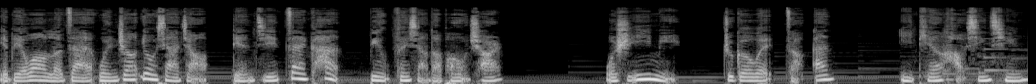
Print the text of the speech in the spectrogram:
也别忘了在文章右下角点击再看，并分享到朋友圈。我是一米，祝各位早安，一天好心情。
